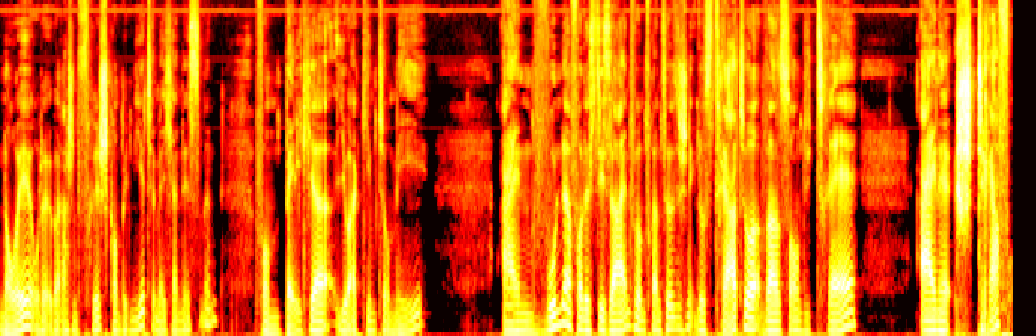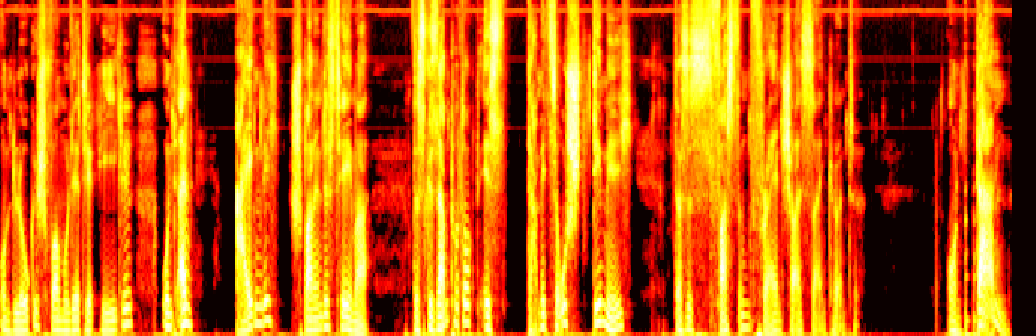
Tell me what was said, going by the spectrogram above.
neue oder überraschend frisch kombinierte Mechanismen vom Belgier Joachim Thomé, ein wundervolles Design vom französischen Illustrator Vincent Dutray, eine straff und logisch formulierte Regel und ein eigentlich spannendes Thema. Das Gesamtprodukt ist damit so stimmig, dass es fast ein Franchise sein könnte. Und dann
